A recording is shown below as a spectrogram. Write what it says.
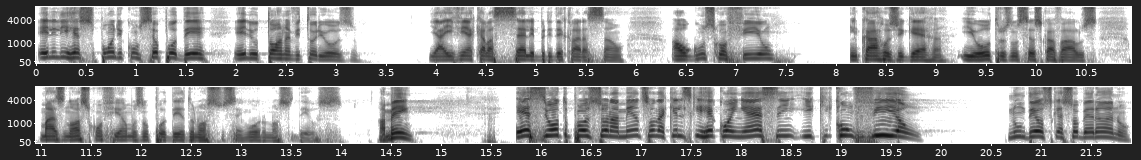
Ele lhe responde com o seu poder, ele o torna vitorioso. E aí vem aquela célebre declaração: Alguns confiam em carros de guerra e outros nos seus cavalos, mas nós confiamos no poder do nosso Senhor, o nosso Deus. Amém? Esse outro posicionamento são daqueles que reconhecem e que confiam num Deus que é soberano.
